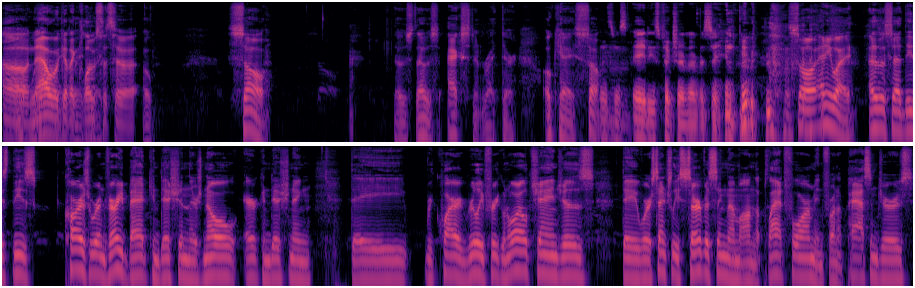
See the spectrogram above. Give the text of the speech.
Oh, wait, now we're wait, getting wait, closer to it. Oh. So that was that was accident right there. Okay, so This was 80s picture I've ever seen. so anyway, as I said, these these cars were in very bad condition. There's no air conditioning. They required really frequent oil changes. They were essentially servicing them on the platform in front of passengers.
